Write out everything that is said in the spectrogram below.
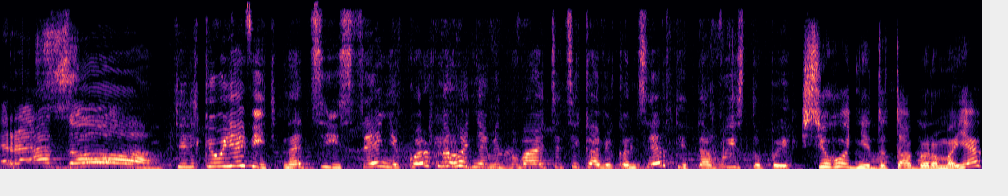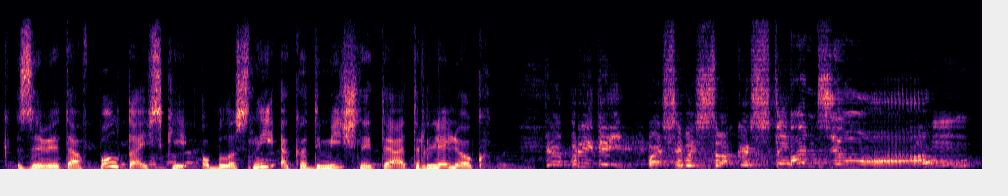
разом. Тільки уявіть, на цій сцені кожного дня відбуваються цікаві концерти та виступи. Сьогодні до табору Маяк завітав Полтавський обласний академічний театр ляльок. Добрий день, ваше високосте. Бонжур.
